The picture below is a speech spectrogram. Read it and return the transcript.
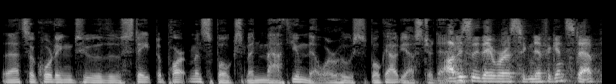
That's according to the State Department spokesman Matthew Miller, who spoke out yesterday. Obviously, they were a significant step.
